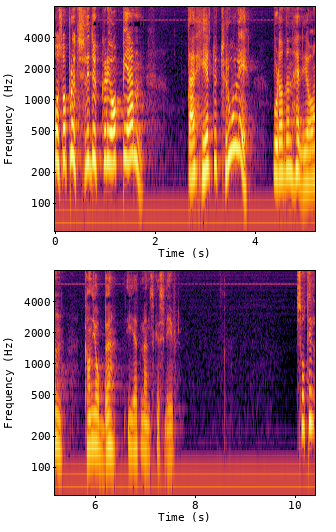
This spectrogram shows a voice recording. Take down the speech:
og så plutselig dukker de opp igjen. Det er helt utrolig hvordan Den hellige ånd kan jobbe i et menneskes liv. Så til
